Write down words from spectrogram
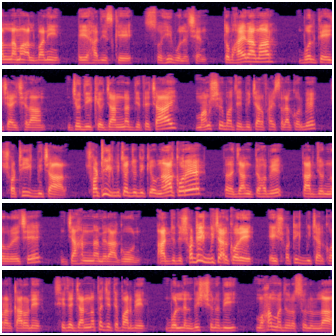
আল্লামা আলবানী এই হাদিসকে সহি বলেছেন। তো ভাইরা আমার, বলতে এই চাইছিলাম, যদি কেউ জান্নাত যেতে চায়, মানুষের মাঝে বিচার ফাইসলা করবে, সঠিক বিচার সঠিক বিচার যদি কেউ না করে, তাহলে জানতে হবে তার জন্য রয়েছে জাহান্নামের আগুন। আর যদি সঠিক বিচার করে, এই সঠিক বিচার করার কারণে সে যে জান্নাতে যেতে পারবে, বললেন বিশ্বনবী মোহাম্মদ রসুল্লাহ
